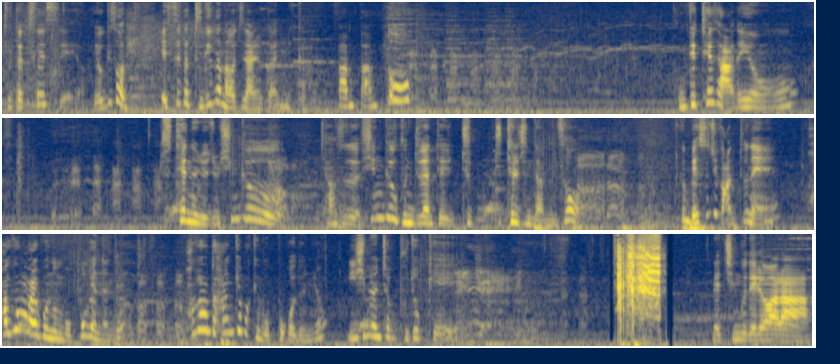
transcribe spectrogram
둘 다 2S예요. 여기서 S가 두 개가 나오진 않을 거 아닙니까? 빰빰 또 본캐 퇴사 안 해요. 주태는 요즘 신규 장수 신규 군주한테 주, 주태를 준다면서? 그 메시지가 안 뜨네. 화경 말고는 못 보겠는데? 화경도 한 개밖에 못 보거든요? 20연차가 부족해. 내 친구 데려와라.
